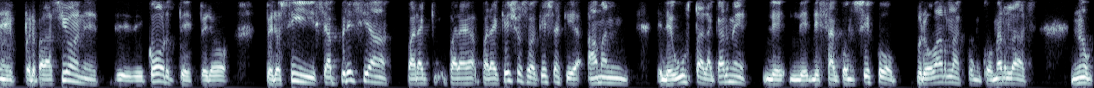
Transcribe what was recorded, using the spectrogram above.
eh, preparaciones de, cortes, pero, pero sí, se aprecia para, para, para aquellos o aquellas que aman, le gusta la carne, le- le- les aconsejo probarlas con comerlas no,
